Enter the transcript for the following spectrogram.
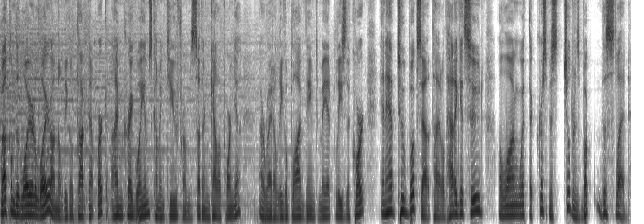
Welcome to Lawyer to Lawyer on the Legal Talk Network. I'm Craig Williams, coming to you from Southern California. I write a legal blog named May It Please the Court and have two books out titled How to Get Sued, along with the Christmas children's book, The Sled.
